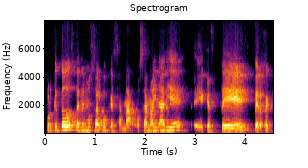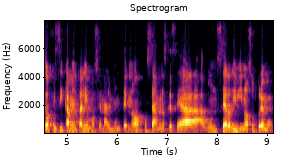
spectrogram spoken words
porque todos tenemos algo que sanar. O sea, no hay nadie eh, que esté perfecto física, mental y emocionalmente, ¿no? O sea, a menos que sea un ser divino supremo.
